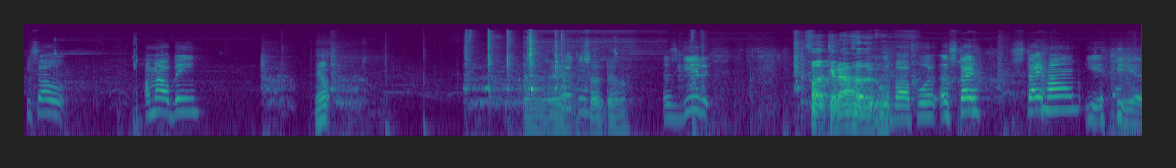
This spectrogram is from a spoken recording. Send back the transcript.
He sold. I'm out, Bean. Yep. So dumb. Let's get it. Fuck it, I hug him. ball fourth. Uh, stay. Stay home. Yeah, yeah.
